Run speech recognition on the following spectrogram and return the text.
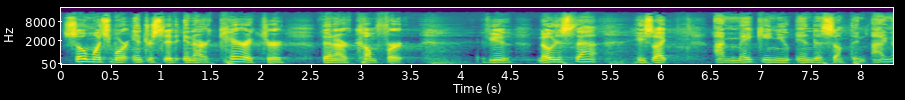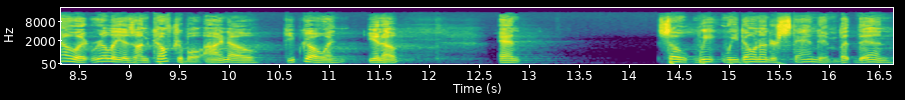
so much more interested in our character than our comfort. If you notice that, He's like, I'm making you into something. I know it really is uncomfortable. I know. Keep going, you know. And so we, we don't understand him. But then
